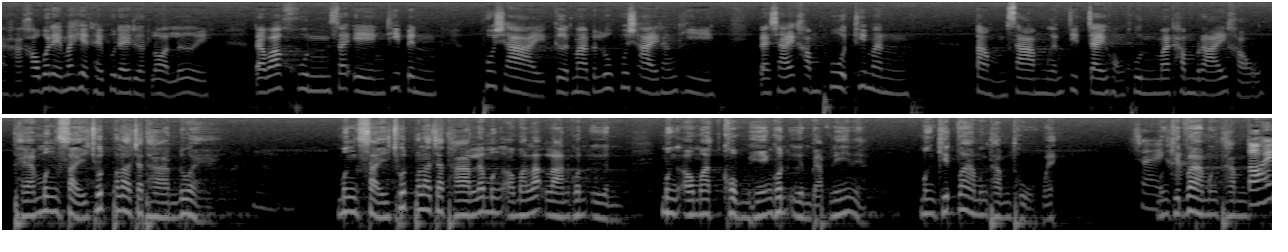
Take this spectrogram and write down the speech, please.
นะคะเขาไม่ได้มาเหตุให้ผู้ใดเดือดร้อนเลย แต่ว่าคุณซะเองที่เป็นผู้ชายเกิดมาเป็นลูกผู้ชายทั้งที แต่ใช้คำพูดที่มันต่ำซามเหมือนจิตใจของคุณมาทำร้ายเขา แถมมึงใส่ชุดพระราชทานด้วย มึงใส่ชุดพระราชทานแล้วมึงเอามาละลานคนอื่น มึงเอามาข่มเหงคนอื่นแบบนี้เนี่ย มึงคิดว่ามึงทำถูกไหม ใช่มึงค่ะคิดว่ามึงทำต่อให้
